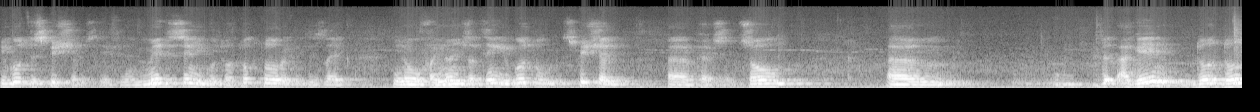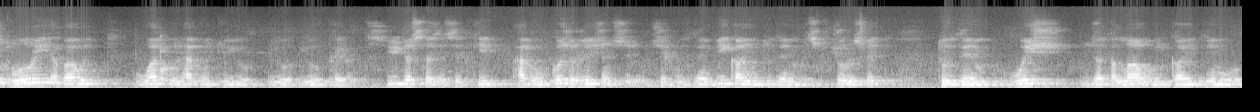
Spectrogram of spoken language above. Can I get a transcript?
you go to specialist. If in medicine, you go to a doctor. If it is like you know financial thing, you go to special uh, person. So um, the, again, don't, don't worry about what will happen to your, your, your parents. You just, as I said, keep having good relationship with them, be kind to them, show respect to them, wish that Allah will guide them or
